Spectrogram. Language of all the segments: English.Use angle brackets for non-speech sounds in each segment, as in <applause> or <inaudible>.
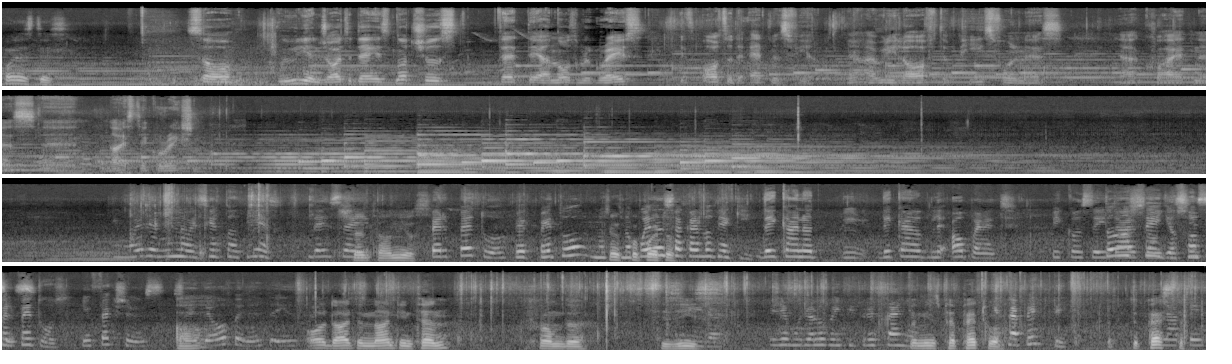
What is this? So we really enjoyed today. It's not just that there are notable graves, it's also the atmosphere. Yeah, I really love the peacefulness, yeah, quietness, and nice decoration. Años. perpetuo. Perpetuo, no, no pueden perpetuo? sacarlos de aquí. They cannot they cannot open it because they die Todos from ellos son diseases, perpetuos. infections. Oh. So if they open it, they All died in 1910 from the disease. Mira, ella murió a los 23 That means perpetual. Es la peste. The la pest. peste.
